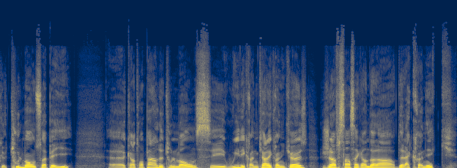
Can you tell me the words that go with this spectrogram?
que tout le monde soit payé. Euh, quand on parle de tout le monde, c'est oui, les chroniqueurs, les chroniqueuses. J'offre 150 de la chronique.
